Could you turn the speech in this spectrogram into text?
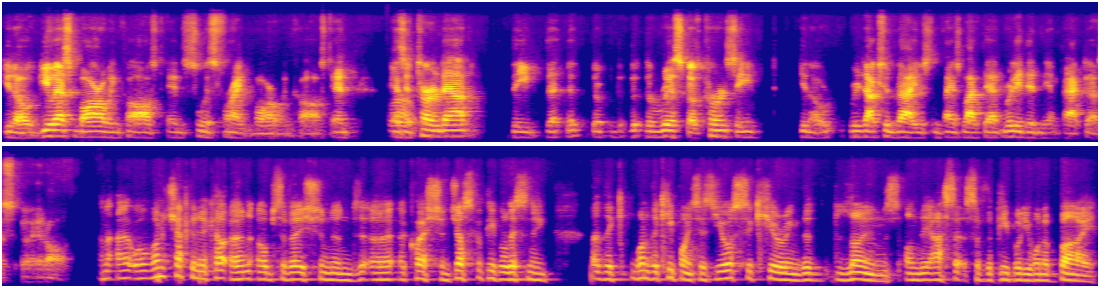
you know U.S. borrowing cost and Swiss franc borrowing cost, and wow. as it turned out, the the, the the, the risk of currency you know reduction values and things like that really didn't impact us uh, at all. And I, want to check in a, an observation and uh, a question just for people listening. Uh, the, one of the key points is you're securing the loans on the assets of the people you want to buy.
